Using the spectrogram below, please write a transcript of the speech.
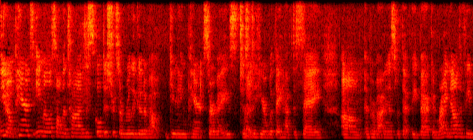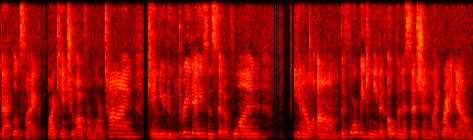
you know, parents email us all the time. The school districts are really good about getting parent surveys just Right. to hear what they have to say um, and providing us with that feedback. And right now, the feedback looks like, Why can't you offer more time? Can you do three days instead of one? You know, um, before we can even open a session, like right now,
